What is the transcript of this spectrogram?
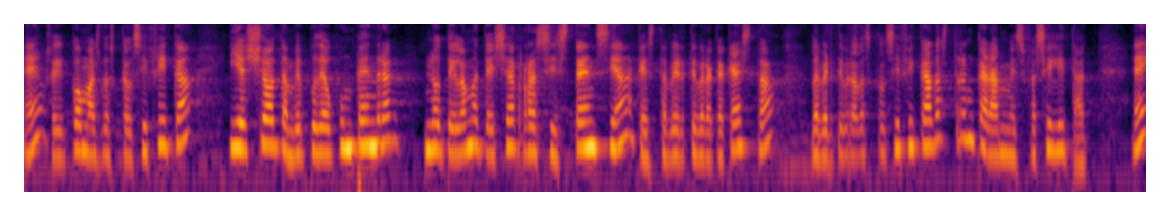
eh? o sigui, com es descalcifica, i això també podeu comprendre no té la mateixa resistència, aquesta vèrtebra que aquesta, la vèrtebra descalcificada es trencarà amb més facilitat. Eh?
